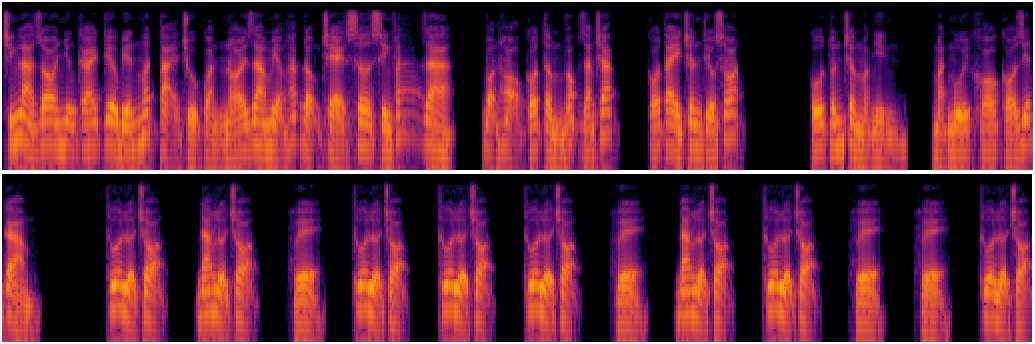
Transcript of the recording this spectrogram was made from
chính là do những cái kia biến mất tại chủ quản nói ra miệng hắc động trẻ sơ sinh phát ra, bọn họ có tầm vóc dán chắc, có tay chân thiếu sót cố tuấn trầm mặc nhìn, mặt mũi khó có diễn cảm. Thua lựa chọn, đang lựa chọn huệ thua lựa chọn, thua lựa chọn, thua lựa chọn huệ đang lựa chọn, thua lựa chọn huệ huệ thua lựa chọn.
